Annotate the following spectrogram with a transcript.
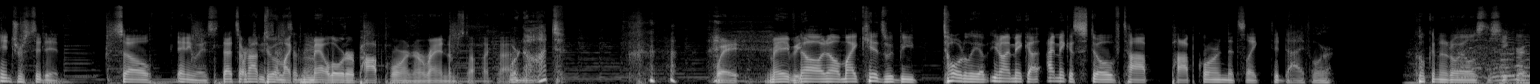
interested in. So, anyways, that's We're our not two doing cents like mail order popcorn or random stuff like that. We're not. Wait, maybe. No, no, my kids would be totally. You know, I make a I make a stovetop popcorn that's like to die for. Coconut oil is the secret.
